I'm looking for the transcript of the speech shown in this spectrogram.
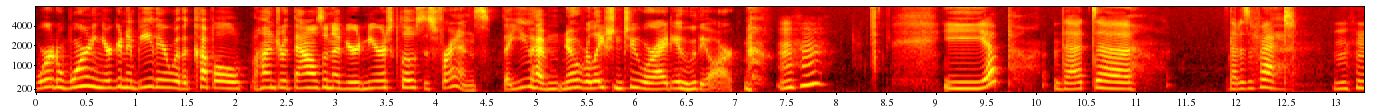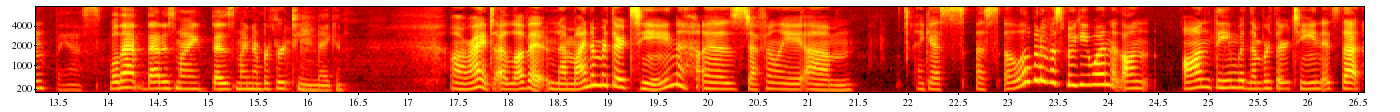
word of warning, you're going to be there with a couple hundred thousand of your nearest closest friends that you have no relation to or idea who they are. mm-hmm. Yep. That uh that is a fact. Mm-hmm. Yes. Well that that is my that is my number 13, Megan. All right, I love it. Now my number 13 is definitely um I guess a, a little bit of a spooky one on on theme with number 13. It's that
